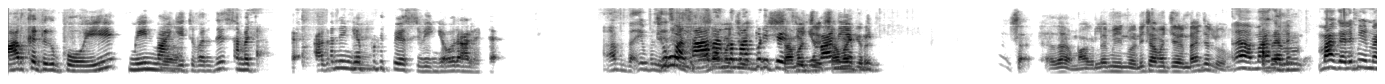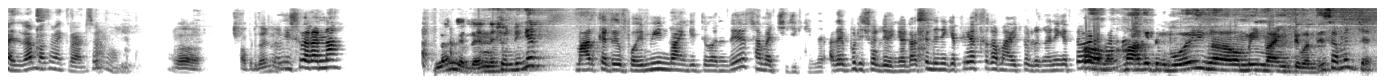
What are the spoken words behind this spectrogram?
மார்க்கெட்டுக்கு போய் மீன் வாங்கிட்டு வந்து சமைச்ச அதை நீங்க எப்படி பேசுவீங்க ஒரு ஆளுகிட்ட சும்மா. சாதாரணமா எப்படி பேசுவீங்க அதான் மகள மீன் பண்ணி சமைச்சேன்டான்னு சொல்லுவோம். மகளி மீன் வாங்கிட்டு நம்ம சமைக்கிறான்னு சொல்லுவோம். அப்படிதான் ஈஸ்வரண்ணா? என்ன சொன்னீங்க? மார்க்கெட்டுக்கு போய் மீன் வாங்கிட்டு வந்து சமைச்சிருக்குது அதை எப்படி சொல்லுவீங்க? டாக்டர் நீங்க பேசுற மாதிரி சொல்லுங்க. நீங்க மார்க்கெட்டுக்கு போய் மீன் வாங்கிட்டு வந்து சமைச்சேன்.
